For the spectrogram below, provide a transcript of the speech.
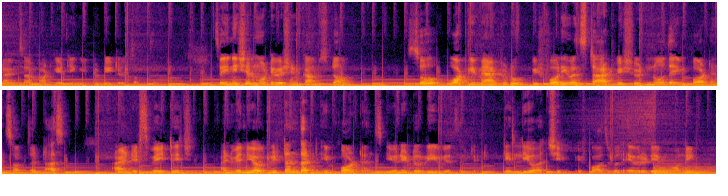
times i'm not getting into details of that. So initial motivation comes down. So what we may have to do before even start we should know the importance of the task and its weightage. And when you have written that importance you need to revisit it till you achieve if possible every day morning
